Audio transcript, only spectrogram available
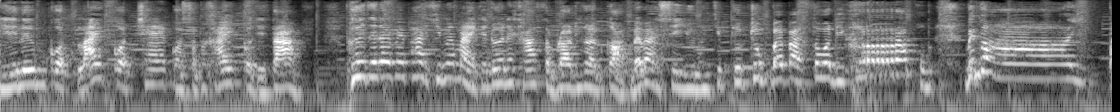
อย่าลืมกดไลค์กดแชร์กด subscribe กดติดตาม เพื่อจะได้ไม่พลาดคลิปใหม่ๆกันด้วยนะครับสำหรับวันนี้ขอลาไปก่อนบ๊ายบาย see you ในคลิปจุ๊บๆบ๊ายบายสวัสดีครับผมบ๊ายบายไป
